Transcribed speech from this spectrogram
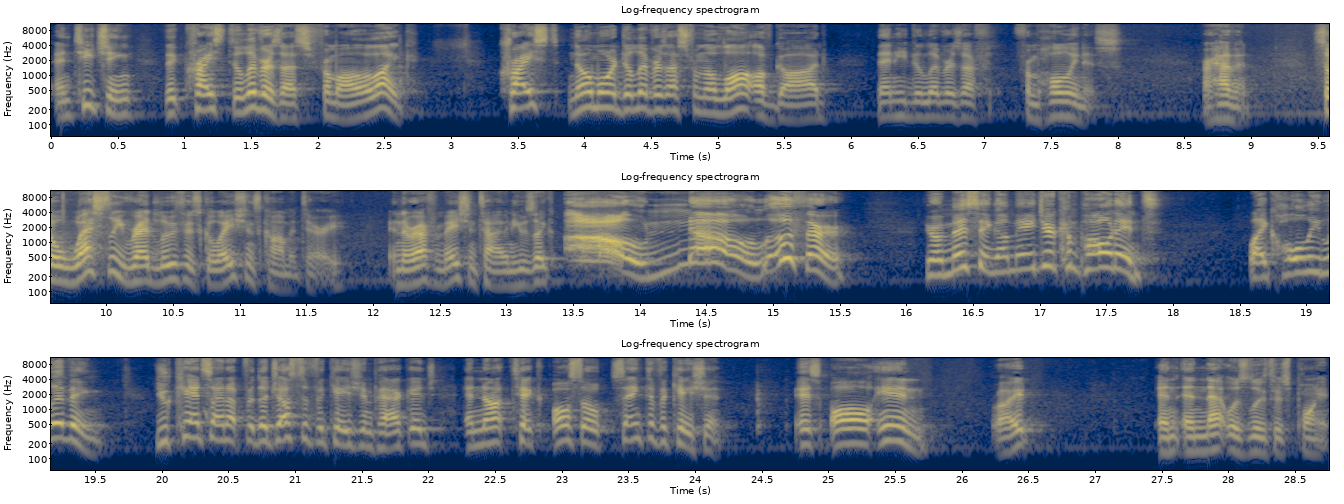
and teaching that Christ delivers us from all alike. Christ no more delivers us from the law of God than he delivers us from holiness or heaven. So Wesley read Luther's Galatians commentary in the Reformation time, and he was like, oh no, Luther, you're missing a major component, like holy living. You can't sign up for the justification package and not tick also sanctification. It's all in, right? And, and that was Luther's point.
